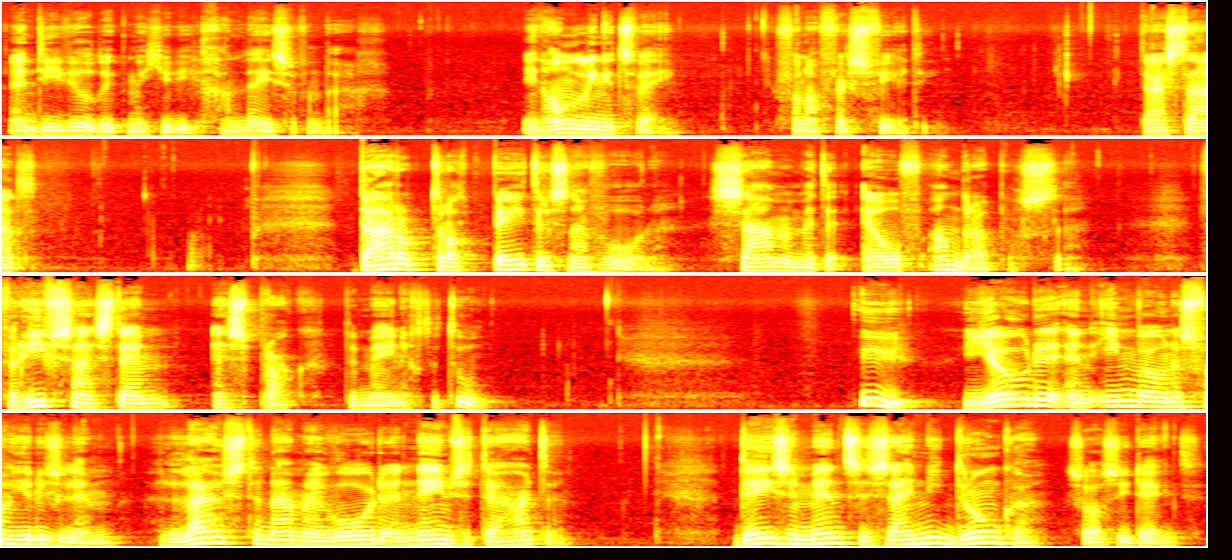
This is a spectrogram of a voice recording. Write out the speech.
En die wilde ik met jullie gaan lezen vandaag. In Handelingen 2, vanaf vers 14. Daar staat, Daarop trad Petrus naar voren, samen met de elf andere apostelen, verhief zijn stem en sprak de menigte toe. U, Joden en inwoners van Jeruzalem, luister naar mijn woorden en neem ze ter harte. Deze mensen zijn niet dronken, zoals u denkt.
